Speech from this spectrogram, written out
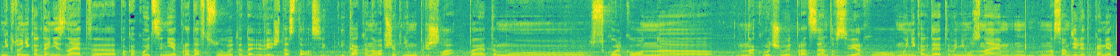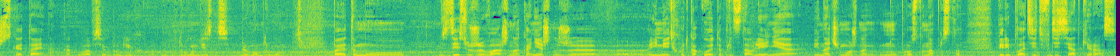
никто никогда не знает, э, по какой цене продавцу эта вещь досталась и, и как она вообще к нему пришла. Поэтому сколько он э, накручивает процентов сверху, мы никогда этого не узнаем. Ну, на самом деле это коммерческая тайна, как во всех других, в другом бизнесе, в любом другом. Поэтому Здесь уже важно, конечно же, э, иметь хоть какое-то представление, иначе можно ну, просто-напросто переплатить в десятки раз.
